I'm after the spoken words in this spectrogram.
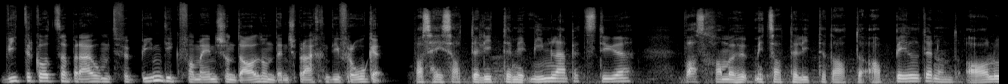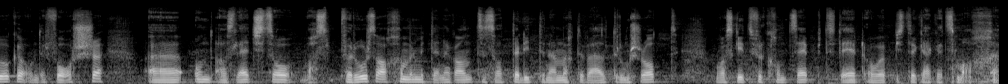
Weiter geht es aber auch um die Verbindung von Mensch und All und entsprechende Fragen. Was haben Satelliten mit meinem Leben zu tun? Was kann man heute mit Satellitendaten abbilden und anschauen und erforschen? Äh, und als letztes so, was verursachen wir mit diesen ganzen Satelliten, nämlich den Weltraumschrott? Und was gibt es für Konzepte, dort auch etwas dagegen zu machen?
